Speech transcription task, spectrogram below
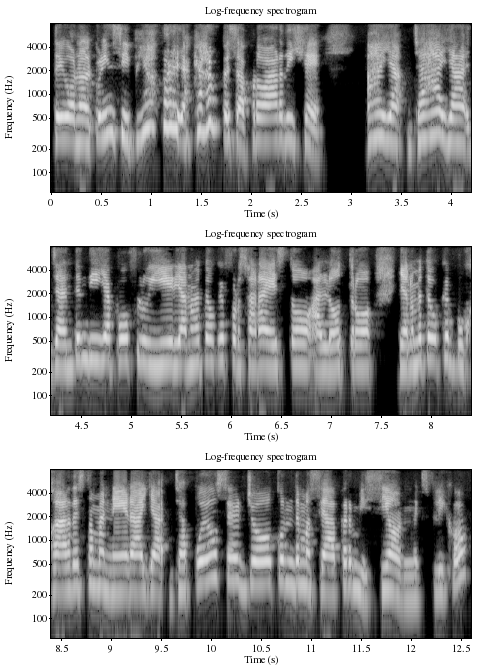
te digo, no al principio, pero ya que lo empecé a probar dije, ah, ya, ya, ya, ya entendí, ya puedo fluir, ya no me tengo que forzar a esto, al otro, ya no me tengo que empujar de esta manera, ya, ya puedo ser yo con demasiada permisión, ¿me explico?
